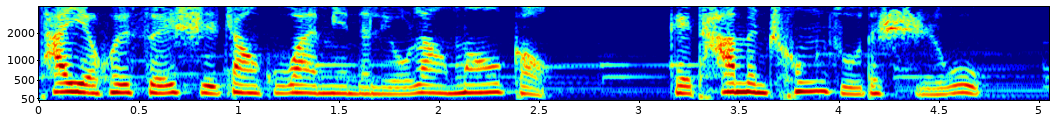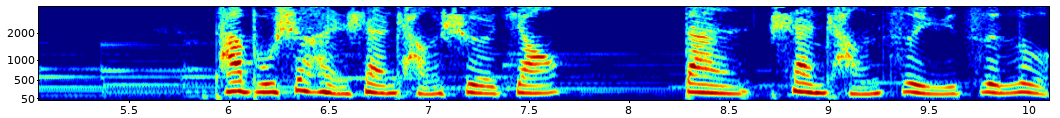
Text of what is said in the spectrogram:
他也会随时照顾外面的流浪猫狗，给他们充足的食物。他不是很擅长社交，但擅长自娱自乐。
